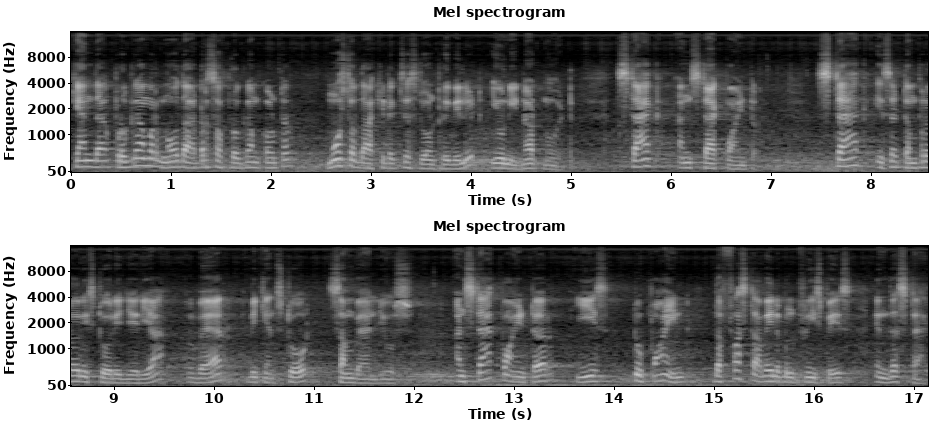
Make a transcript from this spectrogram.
Can the programmer know the address of program counter? Most of the architectures don't reveal it. You need not know it stack and stack pointer. Stack is a temporary storage area where we can store some values and stack pointer is to point the first available free space in the stack.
